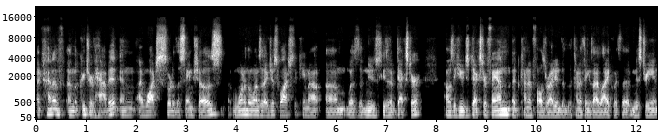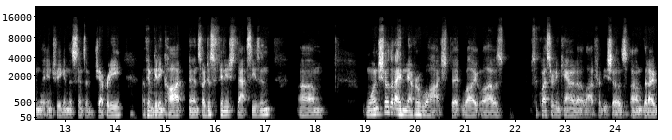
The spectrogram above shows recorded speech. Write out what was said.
I kind of am a creature of habit, and I watch sort of the same shows. One of the ones that I just watched that came out um, was the new season of Dexter. I was a huge Dexter fan. It kind of falls right into the kind of things I like with the mystery and the intrigue and the sense of jeopardy of him getting caught. And so I just finished that season. Um, one show that I had never watched that while I, while I was sequestered in Canada a lot for these shows um, that I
